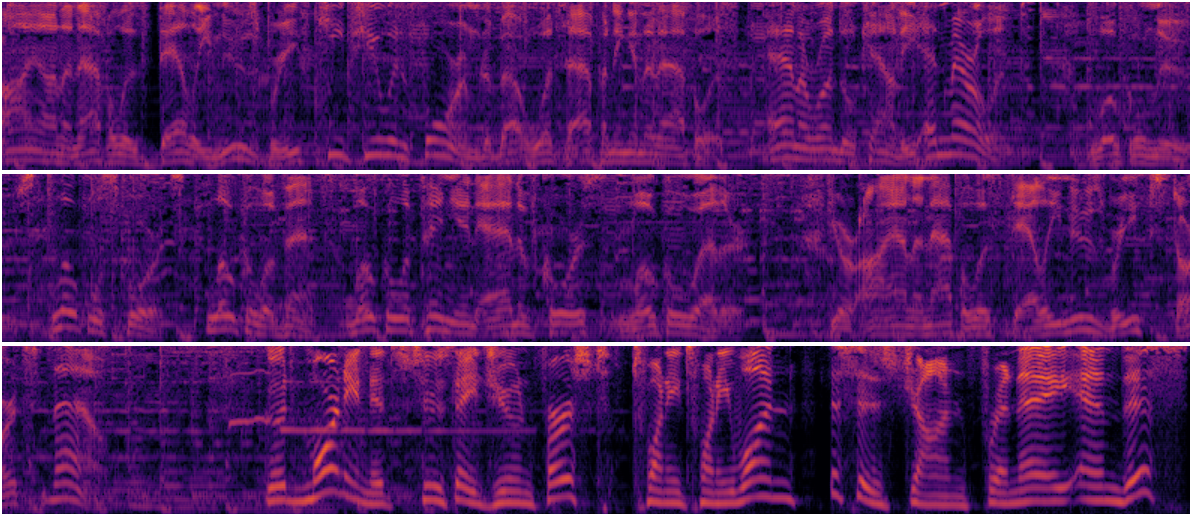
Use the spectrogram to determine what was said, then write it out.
Eye on Annapolis daily news brief keeps you informed about what's happening in Annapolis, Anne Arundel County, and Maryland. Local news, local sports, local events, local opinion, and of course, local weather. Your Eye on Annapolis daily news brief starts now. Good morning. It's Tuesday, June 1st, 2021. This is John Frenaye, and this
